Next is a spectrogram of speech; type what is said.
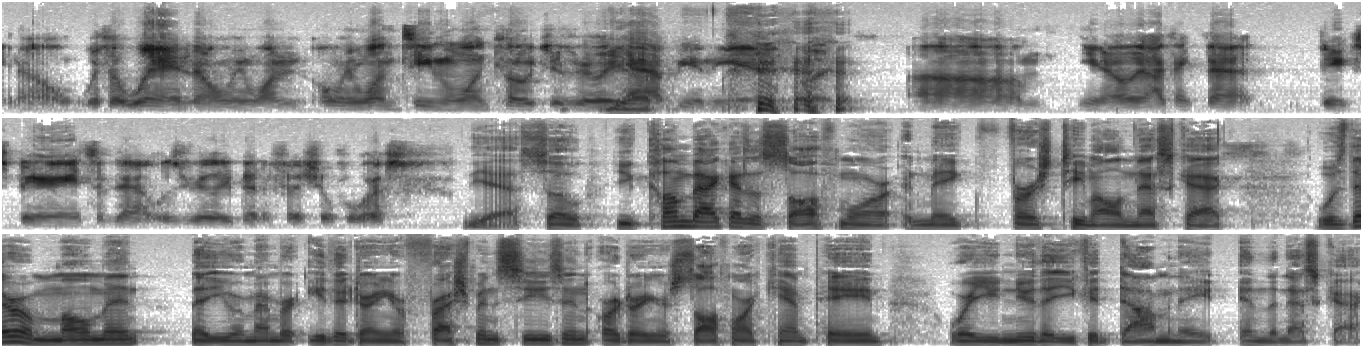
You know, with a win, only one only one team and one coach is really yeah. happy in the end. But um, you know, I think that the experience of that was really beneficial for us. Yeah. So you come back as a sophomore and make first team All NESCAC. Was there a moment that you remember either during your freshman season or during your sophomore campaign where you knew that you could dominate in the NESCAC?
